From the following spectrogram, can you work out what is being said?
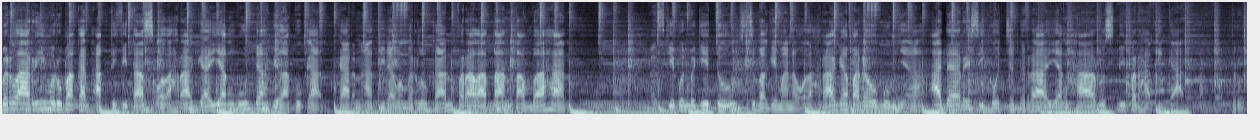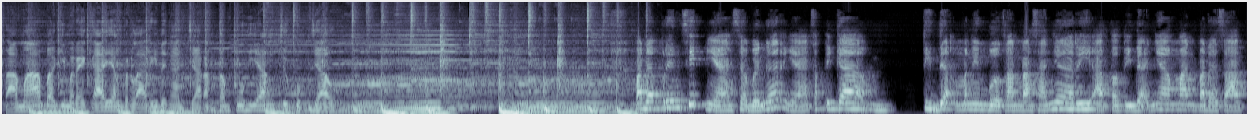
Berlari merupakan aktivitas olahraga yang mudah dilakukan karena tidak memerlukan peralatan tambahan. Meskipun begitu, sebagaimana olahraga pada umumnya, ada resiko cedera yang harus diperhatikan, terutama bagi mereka yang berlari dengan jarak tempuh yang cukup jauh. Pada prinsipnya, sebenarnya ketika tidak menimbulkan rasa nyeri atau tidak nyaman pada saat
